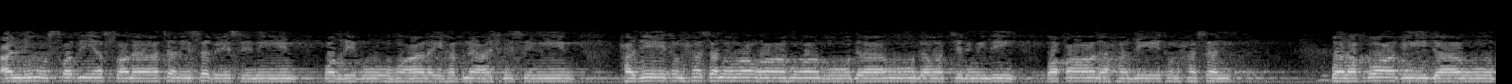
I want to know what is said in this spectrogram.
علموا الصبي الصلاة لسبع سنين واضربوه عليها ابن عشر سنين. حديث حسن رواه أبو داود والترمذي وقال حديث حسن. ولفظ أبي داود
